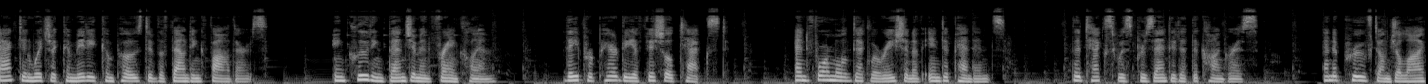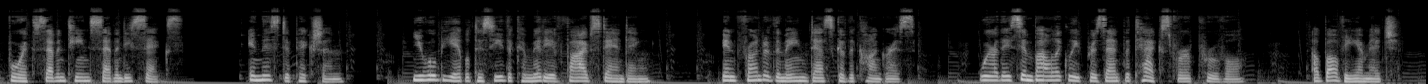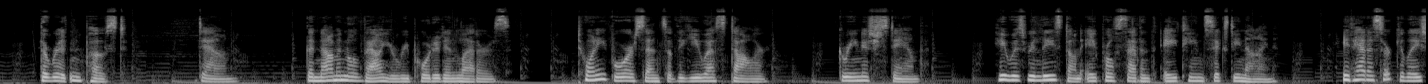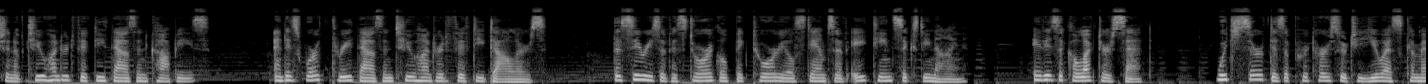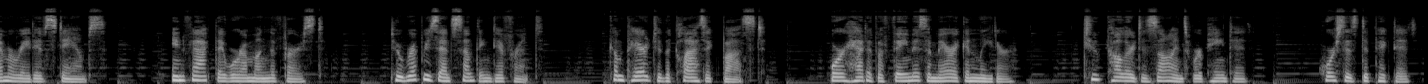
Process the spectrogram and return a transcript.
act in which a committee composed of the Founding Fathers, including Benjamin Franklin, they prepared the official text and formal Declaration of Independence. The text was presented at the Congress and approved on July 4, 1776. In this depiction, you will be able to see the Committee of Five standing in front of the main desk of the Congress, where they symbolically present the text for approval. Above the image, the written post. Down. The nominal value reported in letters. 24 cents of the US dollar. Greenish stamp. He was released on April 7, 1869. It had a circulation of 250,000 copies. And is worth $3,250. The series of historical pictorial stamps of 1869 It is a collector set, which served as a precursor to U.S. commemorative stamps. In fact, they were among the first to represent something different compared to the classic bust or head of a famous American leader. Two color designs were painted. Horses depicted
